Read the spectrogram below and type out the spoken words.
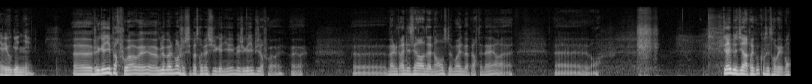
Avez-vous gagné Euh, j'ai gagné parfois, ouais. Globalement, je ne sais pas très bien si j'ai gagné, mais j'ai gagné plusieurs fois, ouais. malgré des erreurs d'annonce de moi et de ma partenaire. euh, bon. Terrible de dire après coup qu'on s'est trompé. Bon,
